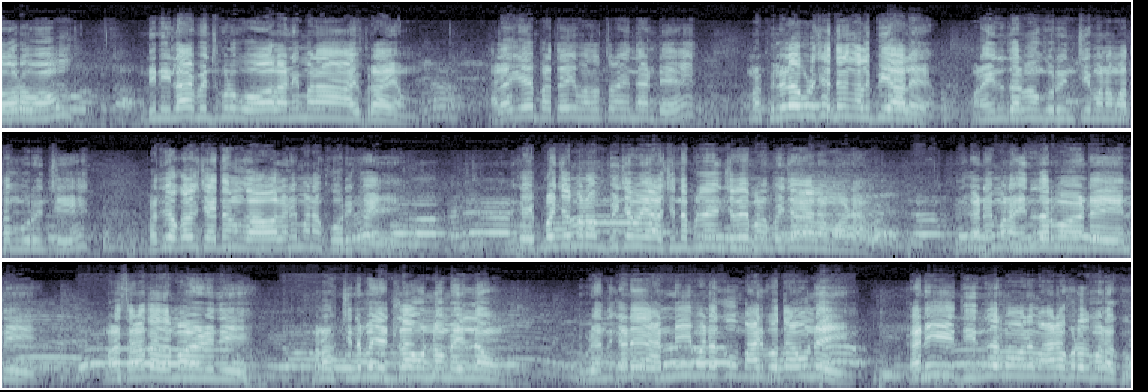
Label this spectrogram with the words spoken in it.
గౌరవం. దీన్ని ఇలా పెంచుకుంటూ పోవాలని మన అభిప్రాయం. అలాగే ప్రతి సంవత్సరం ఏంటంటే మన పిల్లలు కూడా చైతన్యం కల్పించాలి మన హిందూ ధర్మం గురించి మన మతం గురించి. ప్రతి ఒక్కరికి చైతన్యం కావాలని మన కోరిక ఇది. ఇంకా ఇప్పటి నుంచి మనం బీజం వేయాలి. చిన్నపిల్లల నుంచి మనం బీజం వేయాలన్నమాట. ఎందుకంటే మన హిందూ ధర్మం అంటే ఏంది? మన సనాతన ధర్మం ఏంటిది? మనం చిన్నపిల్లలు ఎట్లా ఉన్నాం వెళ్ళాం ఇప్పుడు ఎందుకంటే అన్నీ మనకు మారిపోతూ ఉన్నాయి. కానీ హిందూ ధర్మం అనేది మారకూడదు మనకు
